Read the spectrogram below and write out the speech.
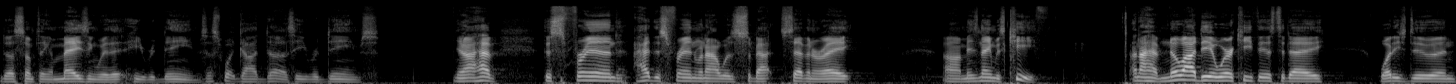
does something amazing with it. He redeems. That's what God does. He redeems. You know, I have this friend. I had this friend when I was about seven or eight. Um, his name was Keith, and I have no idea where Keith is today, what he's doing.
